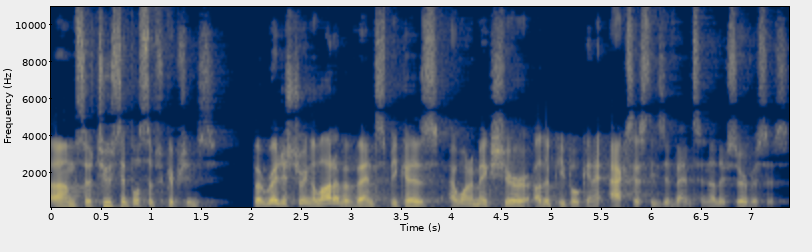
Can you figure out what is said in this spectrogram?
Um, so two simple subscriptions, but registering a lot of events because I want to make sure other people can access these events and other services.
